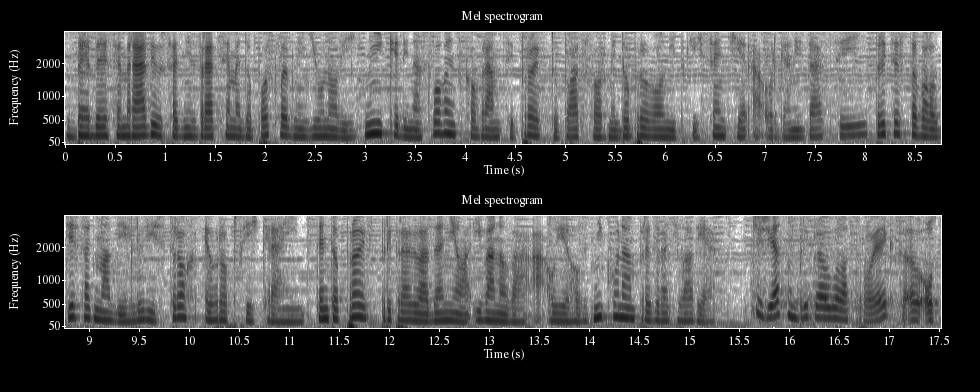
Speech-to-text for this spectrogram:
BBFM rádiu sa dnes vraciame do posledných júnových dní, kedy na Slovensku v rámci projektu platformy dobrovoľníckých centier a organizácií pricestovalo 10 mladých ľudí z troch európskych krajín. Tento projekt pripravila Daniela Ivanová a o jeho vzniku nám prezradila viac. Čiže ja som pripravovala projekt e, od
